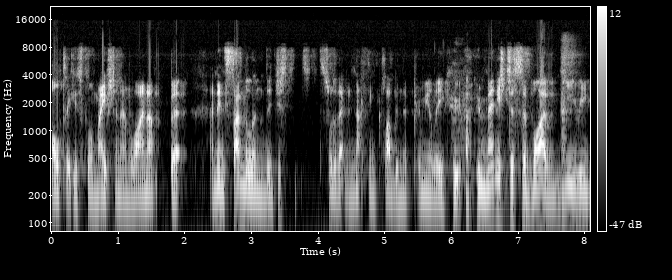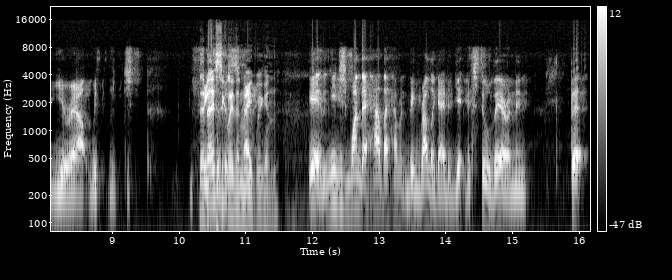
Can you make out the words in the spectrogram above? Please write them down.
alter his formation and lineup? But and then Sunderland, they're just sort of that nothing club in the Premier League who who managed to survive year in year out with, with just. they're basically the new. Wigan. Yeah, you just wonder how they haven't been relegated yet. They're still there, and then, but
